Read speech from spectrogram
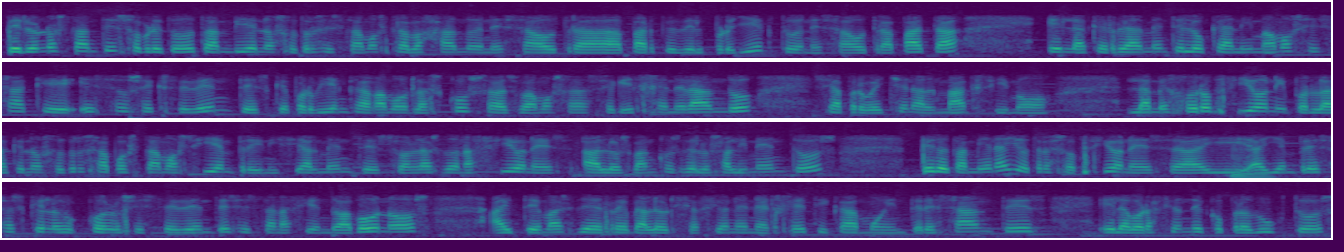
Pero no obstante, sobre todo también nosotros estamos trabajando en esa otra parte del proyecto, en esa otra pata, en la que realmente lo que animamos es a que esos excedentes, que por bien que hagamos las cosas vamos a seguir generando se aprovechen al máximo. La mejor opción y por la que nosotros apostamos siempre inicialmente son las donaciones a los bancos de los alimentos, pero también hay otras opciones. Hay, mm. hay empresas que con los excedentes están haciendo abonos, hay temas de revalorización energética muy interesantes, elaboración de coproductos.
